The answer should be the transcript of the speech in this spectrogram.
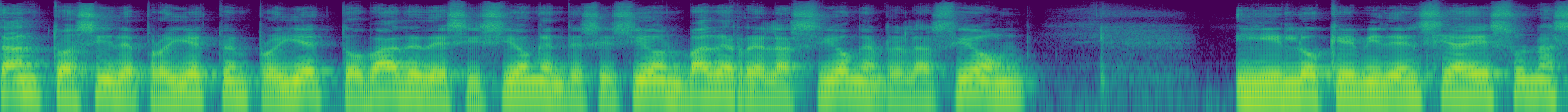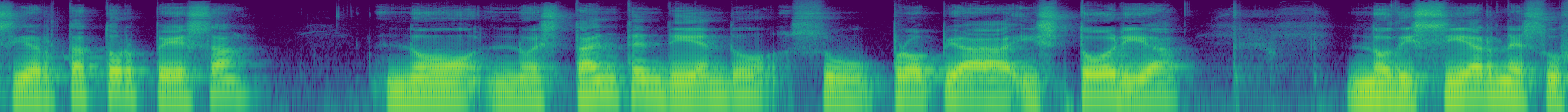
tanto así de proyecto en proyecto, va de decisión en decisión, va de relación en relación, y lo que evidencia es una cierta torpeza, no, no está entendiendo su propia historia, no discierne sus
